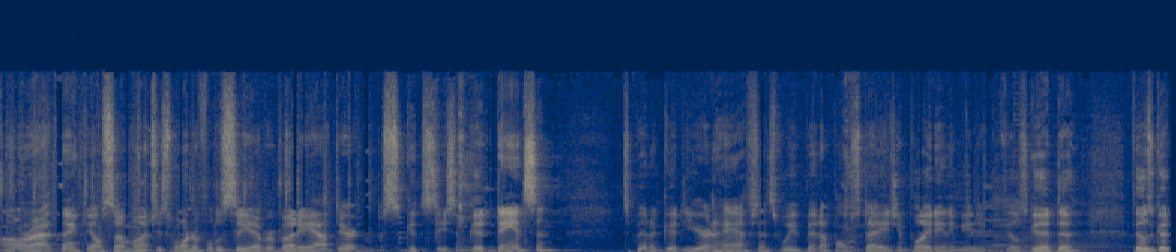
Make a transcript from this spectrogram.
All right, Thank y'all so much. It's wonderful to see everybody out there. It's good to see some good dancing. It's been a good year and a half since we've been up on stage and played any music. It feels good to feels good.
